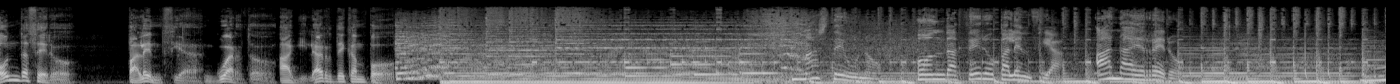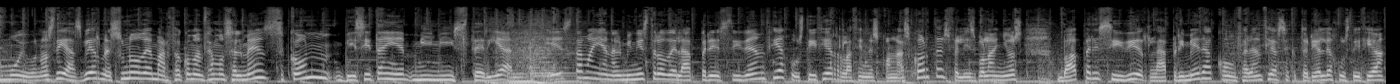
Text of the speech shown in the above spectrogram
Onda Cero, Palencia, Guardo, Aguilar de Campo. Más de uno. Onda Cero Palencia. Ana Herrero. Muy buenos días. Viernes 1 de marzo comenzamos el mes con visita ministerial. Esta mañana el ministro de la Presidencia, Justicia y Relaciones con las Cortes, Félix Bolaños, va a presidir la primera conferencia sectorial de justicia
